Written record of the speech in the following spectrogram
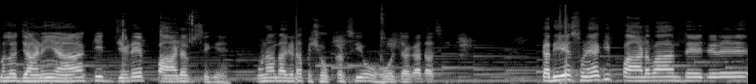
ਮਤਲਬ ਜਾਣੀ ਆ ਕਿ ਜਿਹੜੇ ਪਾਂਡਵ ਸੀਗੇ, ਉਹਨਾਂ ਦਾ ਜਿਹੜਾ ਪਿਛੋਕਰ ਸੀ, ਉਹ ਹੋਰ ਜਗ੍ਹਾ ਦਾ ਸੀ। ਕਦੀ ਇਹ ਸੁਣਿਆ ਕਿ ਪਾਂਡਵਾਂ ਦੇ ਜਿਹੜੇ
